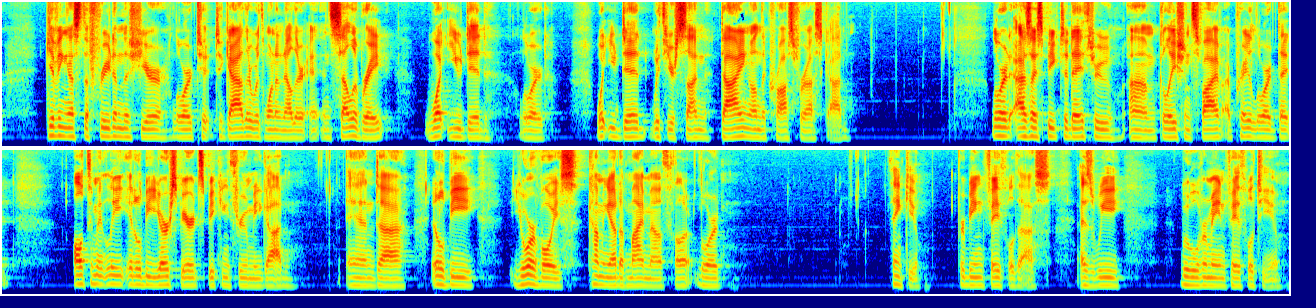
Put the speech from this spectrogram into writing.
giving us the freedom this year, Lord, to, to gather with one another and, and celebrate what you did, Lord, what you did with your Son dying on the cross for us, God. Lord, as I speak today through um, Galatians 5, I pray, Lord, that ultimately it'll be your Spirit speaking through me, God. And uh, it'll be your voice coming out of my mouth, Lord. Thank you for being faithful to us as we we will remain faithful to you.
